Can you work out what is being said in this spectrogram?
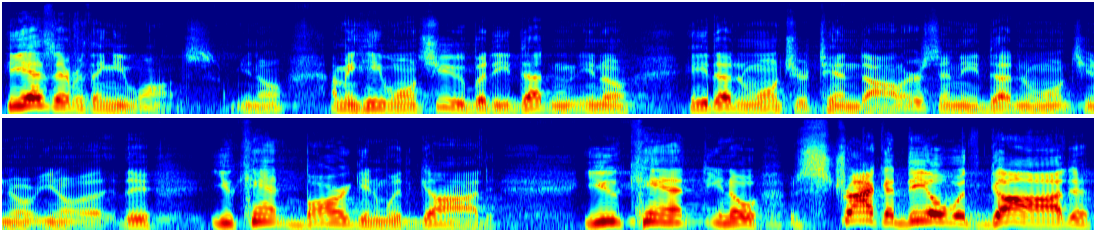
He has everything he wants, you know. I mean, he wants you, but he doesn't, you know, he doesn't want your $10 and he doesn't want, you know, you know, uh, you can't bargain with God. You can't, you know, strike a deal with God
